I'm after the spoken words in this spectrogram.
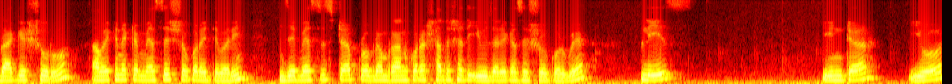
ব্র্যাকেট শুরু। আমরা এখানে একটা মেসেজ শো করাইতে পারি, যে মেসেজটা প্রোগ্রাম রান করার সাথে সাথে ইউজারের কাছে শো করবে। Please enter your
